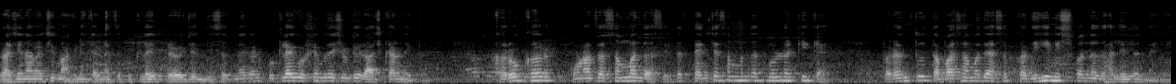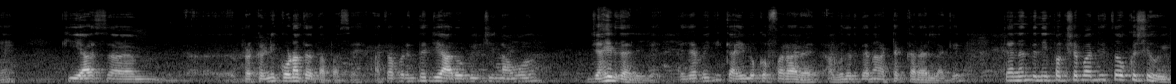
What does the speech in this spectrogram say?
राजीनाम्याची मागणी करण्याचं कुठलंही प्रयोजन दिसत नाही कारण कुठल्याही गोष्टीमध्ये शेवटी राजकारण येतं. खरोखर कोणाचा संबंध असेल तर त्यांच्या संबंधात बोलणं ठीक आहे. परंतु तपासामध्ये असं कधीही निष्पन्न झालेलं नाही आहे की या स- प्रकरणी कोणाचा तपास आहे? आतापर्यंत जी आरोपीची नावं जाहीर झालेली आहेत त्याच्यापैकी काही लोक फरार आहेत. अगोदर त्यांना अटक करायला लागेल. त्यानंतर निपक्षपाती चौकशी होईल.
